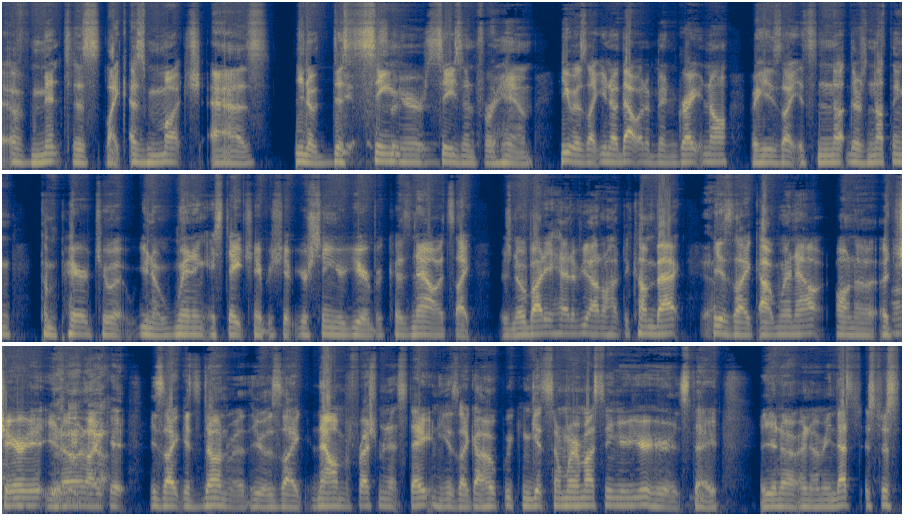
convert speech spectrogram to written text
have meant to like as much as you know this Yeah, senior season for him he was like you know that would have been great and all but he's like it's not there's nothing compared to it you know winning a state championship your senior year because now it's like there's nobody ahead of you i don't have to come back Yeah. he's like i went out on a, a chariot you know yeah. like it he's like it's done with he was like now i'm a freshman at state and he was like i hope we can get somewhere my senior year here at state you know and i mean that's it's just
